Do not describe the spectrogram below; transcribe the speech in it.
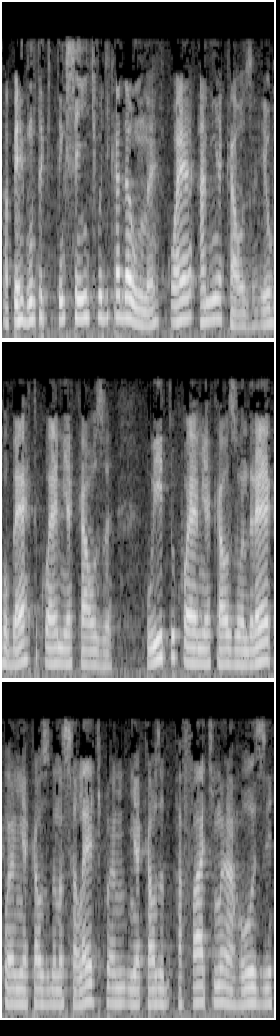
a pergunta que tem que ser íntima de cada um, né? Qual é a minha causa? Eu, Roberto, qual é a minha causa o Ito, qual é a minha causa o André, qual é a minha causa a Dona Salete, qual é a minha causa a Fátima, a Rose,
